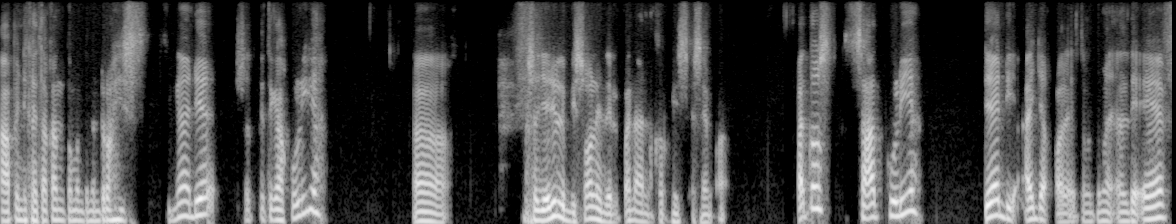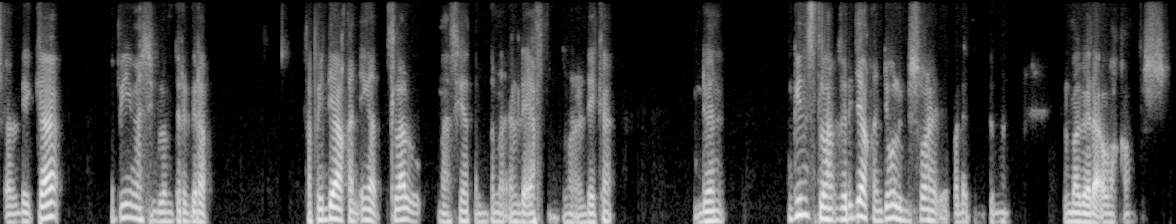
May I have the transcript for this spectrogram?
apa yang dikatakan teman-teman rohis sehingga dia ketika kuliah uh, bisa jadi lebih soleh daripada anak rohis SMA. Atau saat kuliah dia diajak oleh teman-teman LDF, LDK, tapi masih belum tergerak. Tapi dia akan ingat selalu nasihat teman-teman LDF, teman-teman LDK. Dan mungkin setelah kerja akan jauh lebih soleh daripada teman-teman lembaga dakwah kampus.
